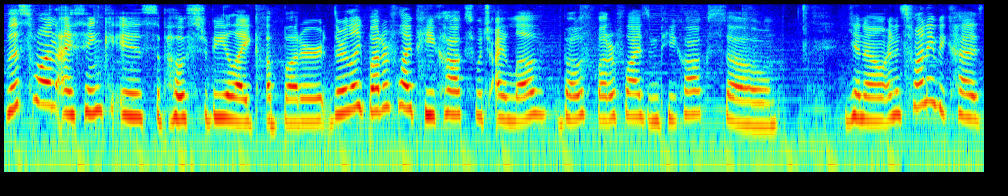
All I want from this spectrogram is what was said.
This one I think is supposed to be like a butter. They're like butterfly peacocks, which I love both butterflies and peacocks, so you know, and it's funny because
